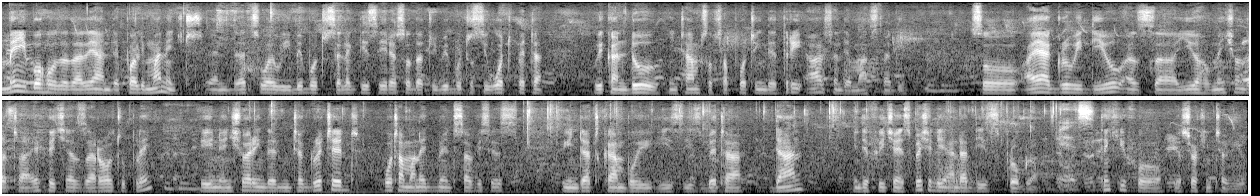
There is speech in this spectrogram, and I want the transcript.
many boreholes that are there and they're poorly managed, and that's why we'll be able to select this area so that we'll be able to see what better we can do in terms of supporting the three R's and the math study. So I agree with you as uh, you have mentioned that uh, FH has a role to play in ensuring that integrated water management services in that Campo is, is better done in the future, especially under this program. Yes. Thank you for your short interview.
